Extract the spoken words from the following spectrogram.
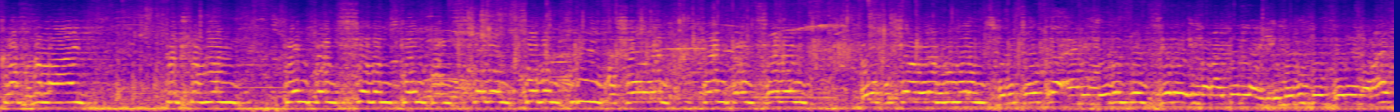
crosses the line, takes the win, 10.7, 10.773 for Sherwin, 10.7 for Sherwin Williams for the Joker, and 11.0 in the right hand lane, 11.0 in the right.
